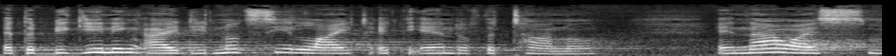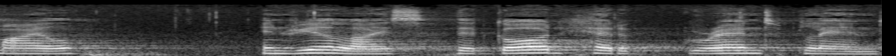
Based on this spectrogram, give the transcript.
At the beginning, I did not see light at the end of the tunnel, and now I smile and realize that God had a grand plan.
